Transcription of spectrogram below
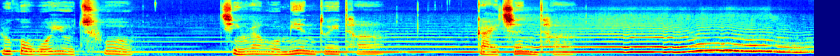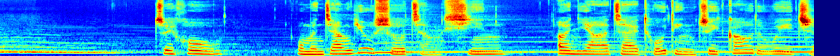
如果我有错，请让我面对它，改正它。最后，我们将右手掌心按压在头顶最高的位置，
